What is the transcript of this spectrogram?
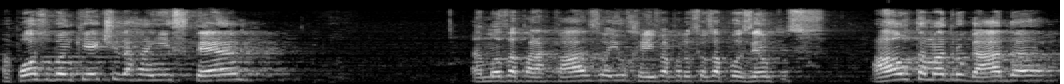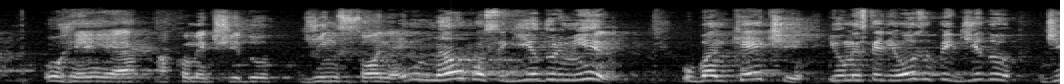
Após o banquete da rainha Esther, a mãe vai para casa e o rei vai para os seus aposentos. Alta madrugada, o rei é acometido de insônia. Ele não conseguia dormir. O banquete e o misterioso pedido de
